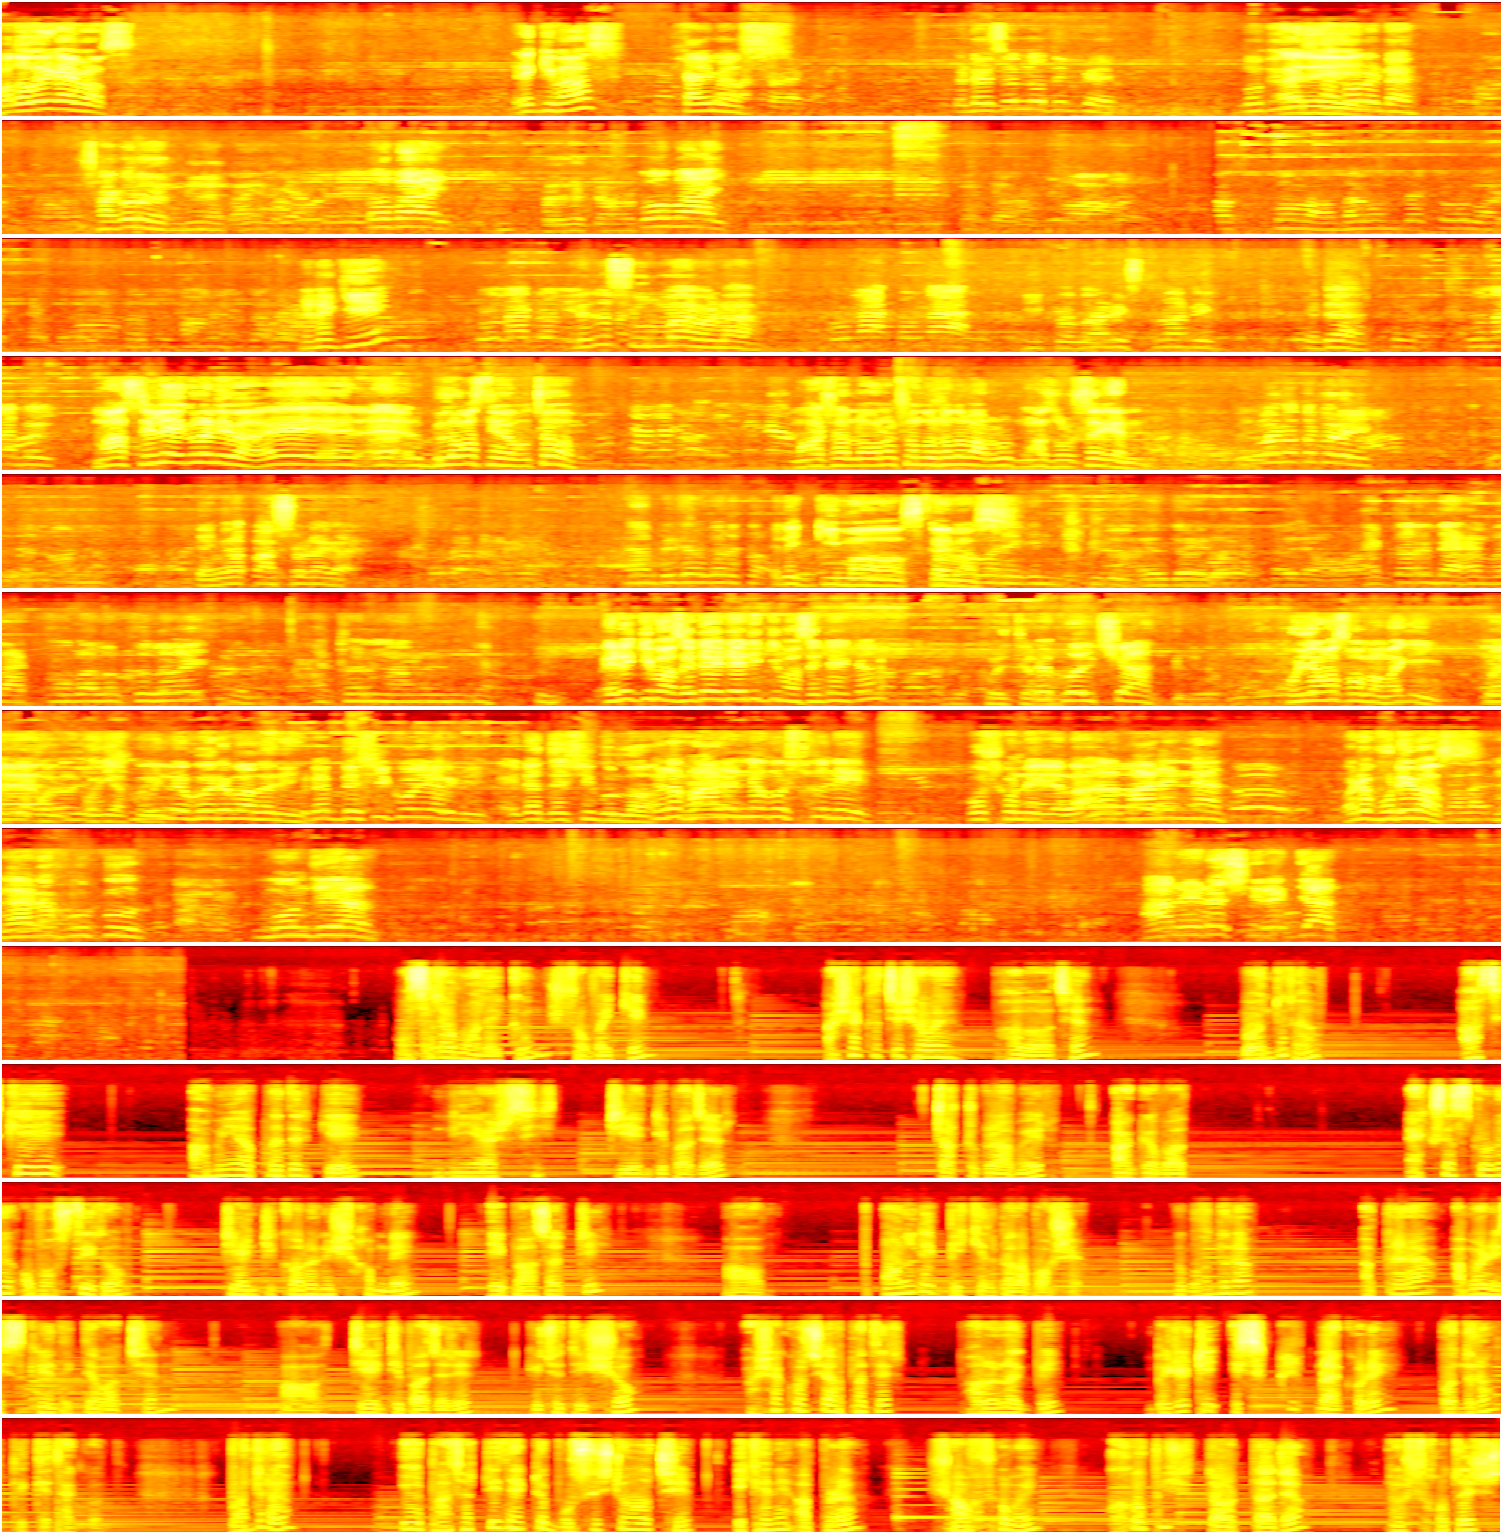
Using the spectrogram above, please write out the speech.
কত করে কাই মাছ? এটা কি মাছ? কাই মাছ? এটা হচ্ছে নদীর কাই। নদীর। সাগর এটা। সাগরের? ও ভাই। ও ভাই। এটা কি? এটা হচ্ছে সুরমা ওটা টোনা টোনা কি করল এটা? টোনা বে মাছ নিলে এগুলো নিবা। এই এগুলো মাছ নিবা বুঝছ? মাশাল্লাহ অনেক সুন্দর সুন্দর মাছ উঠছে এখানে। এগুলো কত করে? ট্যাংরা পাঁচশো টাকা। হ্যাঁ এটা কি মাছ? কাই এটা কি মাছ? এটা এটা এটা কি মাছ? এটা এটা? এটা গোলশান মাছ বলো নাকি? কইয়া কইয়া কইয়া এটা দেশি কই আর কি। এটা দেশি গুল্লা। এটা ভাড়েন না বসকুনির পুষ্কুন্ডি না? ভাড়েন না। ওটা ফুটি মাছ? হ্যাঁ এটা পুকুর মঞ্জিয়ার আর এটা সিরেক জাত। আসসালামু আলাইকুম সবাইকে। আশা করছি সবাই ভালো আছেন। বন্ধুরা, আজকে আমি আপনাদেরকে নিয়ে আসছি টিএনটি বাজার, চট্টগ্রামের আগ্রাবাদ অ্যাক্সেস রোডে অবস্থিত টিএনটি কলোনির সামনে এই বাজারটি অনলি বিকেলবেলা বসে। তো বন্ধুরা, আপনারা আমার স্ক্রিনে দেখতে পাচ্ছেন টিএনটি বাজারের কিছু দৃশ্য। আশা করছি আপনাদের ভালো লাগবে। ভিডিওটি স্ক্রিপ্ট না করে বন্ধুরা দেখতে থাকুন। বন্ধুরা এই বাজারটিতে একটা বৈশিষ্ট্য হচ্ছে, এখানে আপনারা সবসময় খুবই তরতাজা সতেজ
